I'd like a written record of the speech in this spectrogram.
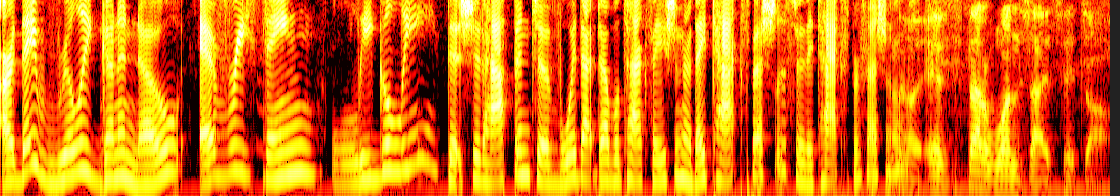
are they really going to know everything legally that should happen to avoid that double taxation? Are they tax specialists? Are they tax professionals? No, it's not a one size fits all.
